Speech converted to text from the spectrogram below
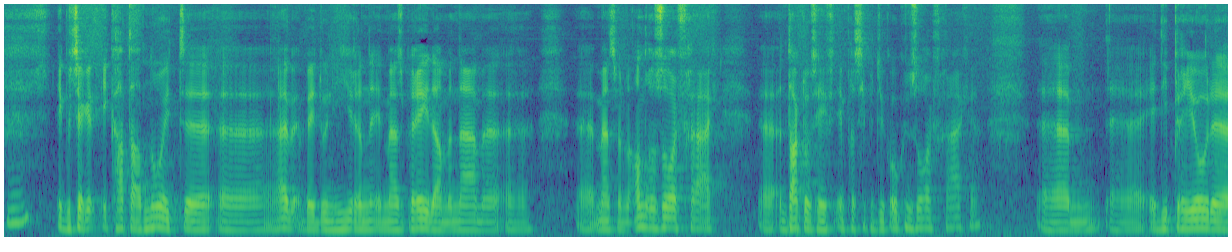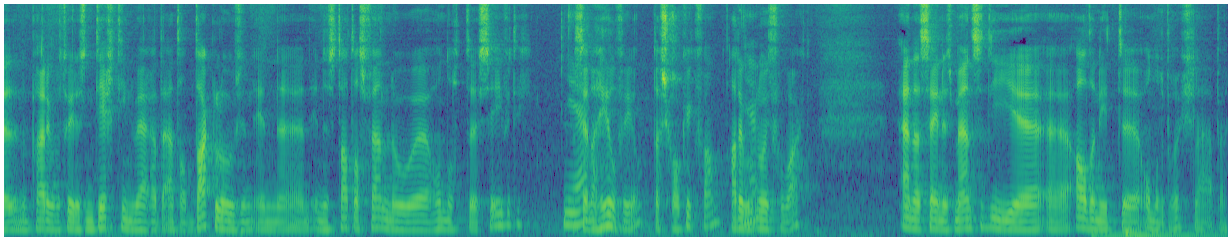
hm? Ik moet zeggen, ik had dat nooit. wij- doen hier in, in Maasbreda met name mensen met een andere zorgvraag. Een dakloos heeft in principe natuurlijk ook een zorgvraag. Hè. Ehm, eh, in die periode, dan praat ik over 2013, waren het aantal daklozen in, eh, in een stad als Venlo eh, 170. Dat zijn er heel veel. Daar schrok ik van. Had ik Ja. ook nooit verwacht. En dat zijn dus mensen die al dan niet onder de brug slapen.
